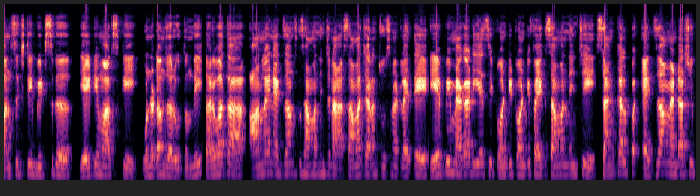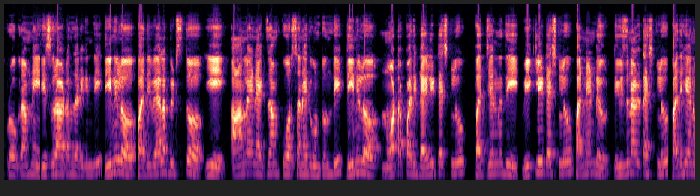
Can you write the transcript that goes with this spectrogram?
వన్ సిక్స్టీ బిట్స్ ఎయిటీ మార్క్స్కి ఉండటం జరుగుతుంది. తర్వాత ఆన్లైన్ ఎగ్జామ్స్కు సంబంధించిన సమాచారం చూసినట్లయితే AP mega DSC twenty twenty ఫైవ్కి సంబంధించి సంకల్ప్ ఎగ్జామ్ మెంటర్షిప్ ప్రోగ్రామ్ని తీసుకురావడం జరిగింది. దీనిలో పదివేల బిట్స్తో ఈ ఆన్లైన్ ఎగ్జామ్ కోర్స్ అనేది ఉంటుంది. దీనిలో నూట పది డైలీ టెస్టులు పద్దెనిమిది వీక్లీ టెస్టులు పన్నెండు డివిజనల్ టెస్టులు పదిహేను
